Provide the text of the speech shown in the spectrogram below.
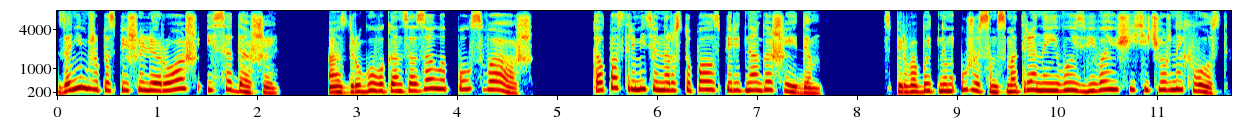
За ним же поспешили Руаш и Садаши. А с другого конца зала полз Вааш. Толпа стремительно расступалась перед Нагашейдом, с первобытным ужасом смотря на его извивающийся черный хвост.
